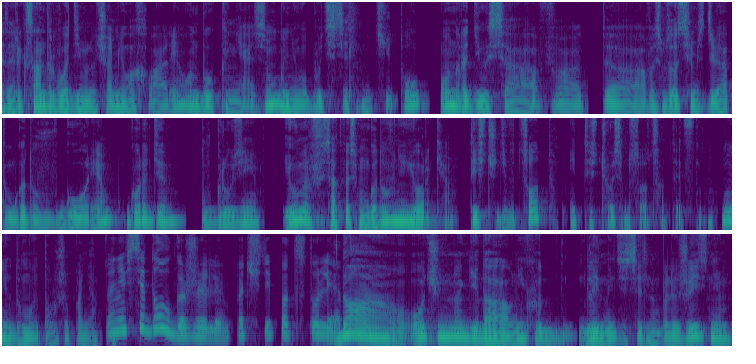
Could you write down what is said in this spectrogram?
это Александр Владимирович Амилахвари. Он был князем, у него был действительно титул. Он родился в 879 э, году в Горе, городе в Грузии и умер в 68 году в Нью-Йорке. 1900 и 1800, соответственно. Ну, я думаю, это уже понятно. Они все долго жили, почти под сто лет. Да, очень многие, да, у них длинные действительно были жизни.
